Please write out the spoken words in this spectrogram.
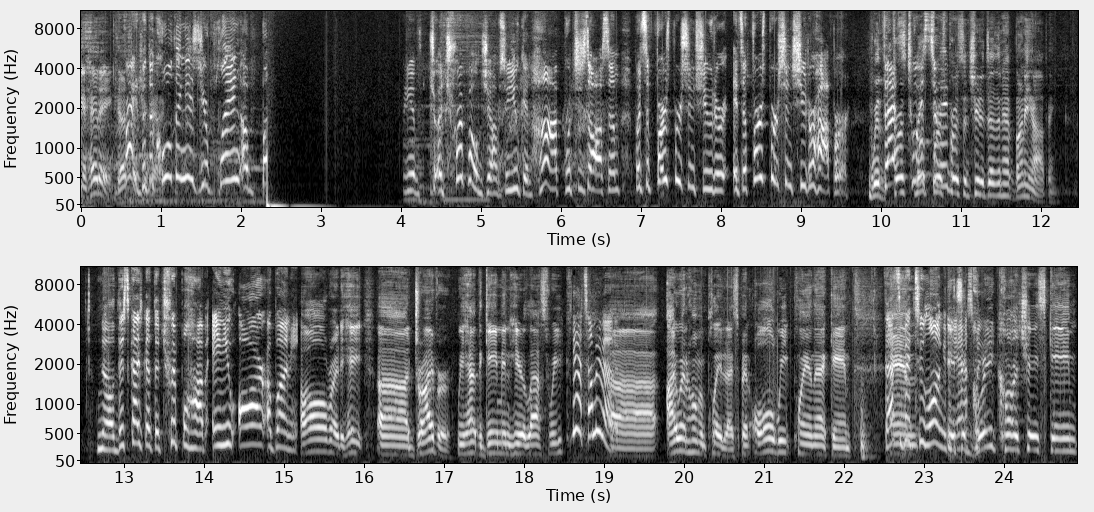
getting a headache. That's right, but the cool thing is you're playing a. You have a triple jump, so you can hop, which is awesome. But it's a first-person shooter. It's a first-person shooter hopper. With That's first, twisted. first-person shooter doesn't have bunny hopping? No, this guy's got the triple hop, and you are a bunny. Alrighty, hey, uh, Driv3r, we had the game in here last week. Yeah, tell me about it. Uh, I went home and played it. I spent all week playing that game. That's a bit too long, if you It's a me. great car chase game.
